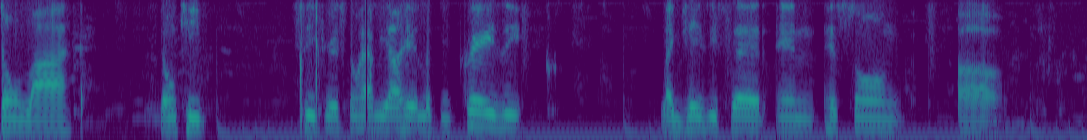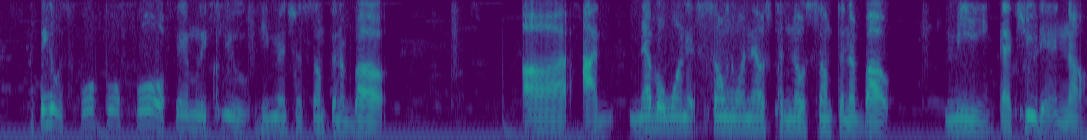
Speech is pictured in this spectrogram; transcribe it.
don't lie. Don't keep secrets. Don't have me out here looking crazy. Like Jay Z said in his song, uh, I think it was 444 Family Feud. He mentioned something about uh, I never wanted someone else to know something about me that you didn't know.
